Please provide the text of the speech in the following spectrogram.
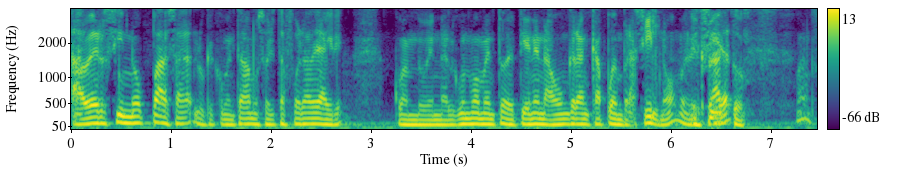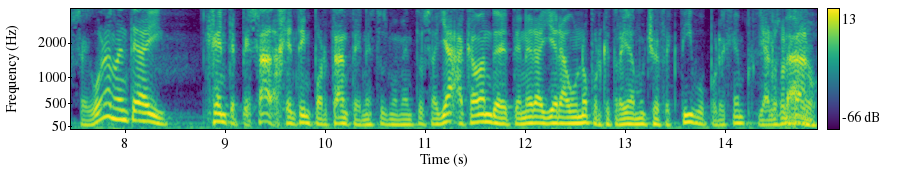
a ver si no pasa lo que comentábamos ahorita fuera de aire, cuando en algún momento detienen a un gran capo en Brasil, ¿no? Exacto. Bueno, seguramente hay gente pesada, gente importante en estos momentos allá. Acaban de detener ayer a uno porque traía mucho efectivo, por ejemplo. Ya lo soltaron.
